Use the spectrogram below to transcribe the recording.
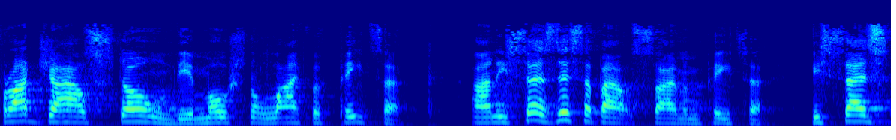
Fragile Stone, the emotional life of Peter. And he says this about Simon Peter. He says,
